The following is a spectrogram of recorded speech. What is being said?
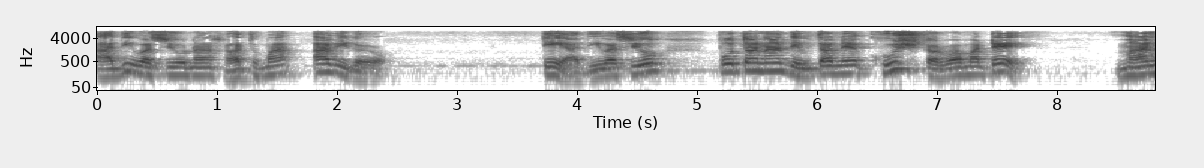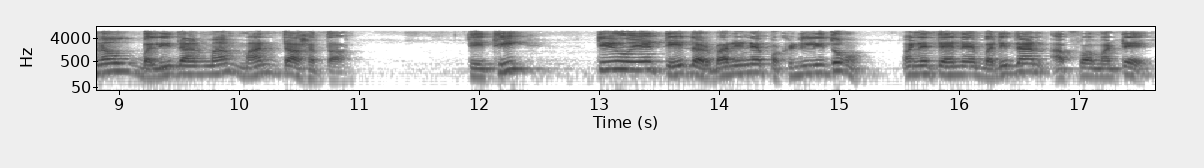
આદિવાસીઓના હાથમાં આવી ગયો. તે આદિવાસીઓ પોતાના દેવતાને ખુશ કરવા માટે માનવ બલિદાનમાં માનતા હતા. તેથી તેઓએ તે દરબારીને પકડી લીધો અને તેને બલિદાન આપવા માટે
